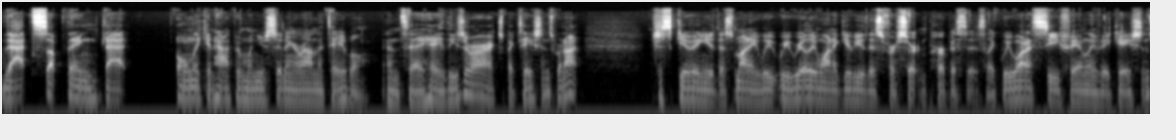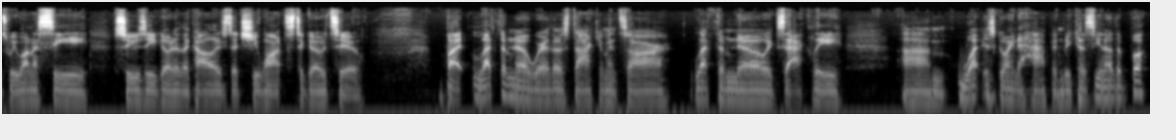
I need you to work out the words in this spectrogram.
that's something that only can happen when you're sitting around the table and say, hey, these are our expectations. We're not just giving you this money. We, we really want to give you this for certain purposes. Like we want to see family vacations. We want to see Susie go to the college that she wants to go to. But let them know where those documents are. Let them know exactly um, what is going to happen because, you know, the book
